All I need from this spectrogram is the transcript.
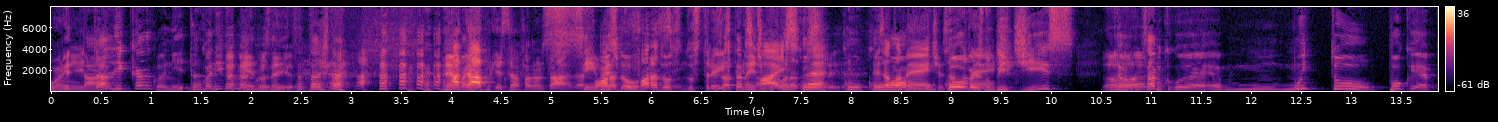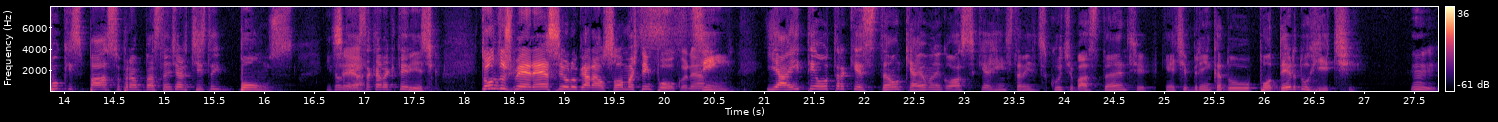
Com. Metallica. Com a Anitta. Com a Anitta menos, né? Anitta. Tá, tá- né, ah, mas- tá, porque você tá falando, tá, é Sim, fora, mas, do, tipo, fora dos, dos três Exatamente, principais. com, é. com, com, exatamente, com covers do exatamente. Bee Gees. Então, Aham. sabe, que é mu- muito pouco, é pouco espaço para bastante artista e bons. Então tem Certo. essa característica. Todos merecem o lugar ao sol, mas tem pouco, né? Sim. E aí tem outra questão, que aí é um negócio que a gente também discute bastante, que a gente brinca do poder do hit. Hum.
